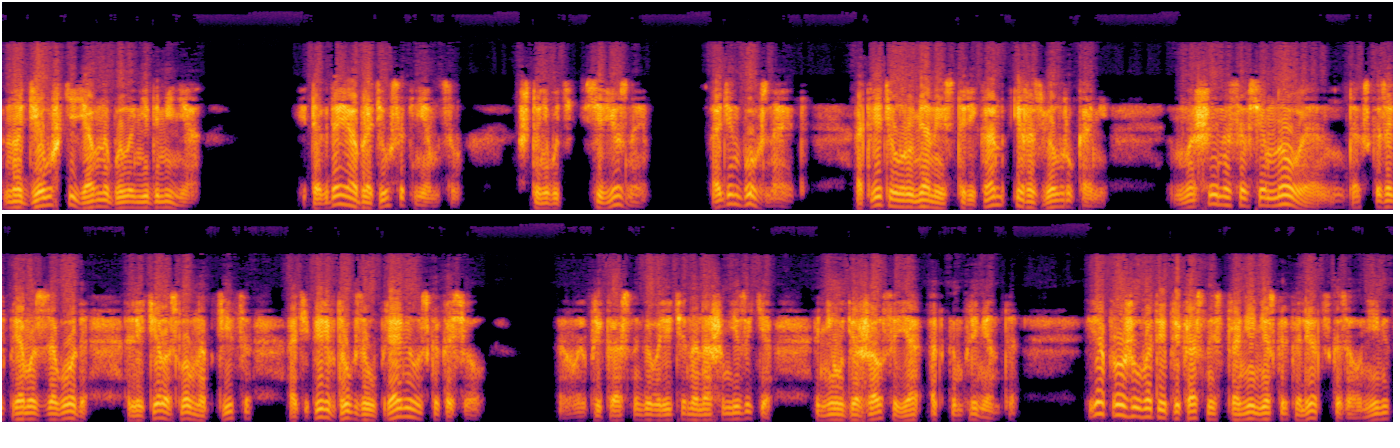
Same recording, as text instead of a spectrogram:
но девушке явно было не до меня. И тогда я обратился к немцу. «Что-нибудь серьезное?» «Один бог знает», — ответил румяный старикан и развел руками. «Машина совсем новая, так сказать, прямо с завода, летела словно птица, а теперь вдруг заупрямилась, как осел». «Вы прекрасно говорите на нашем языке», — не удержался я от комплимента. «Я прожил в этой прекрасной стране несколько лет», — сказал немец,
